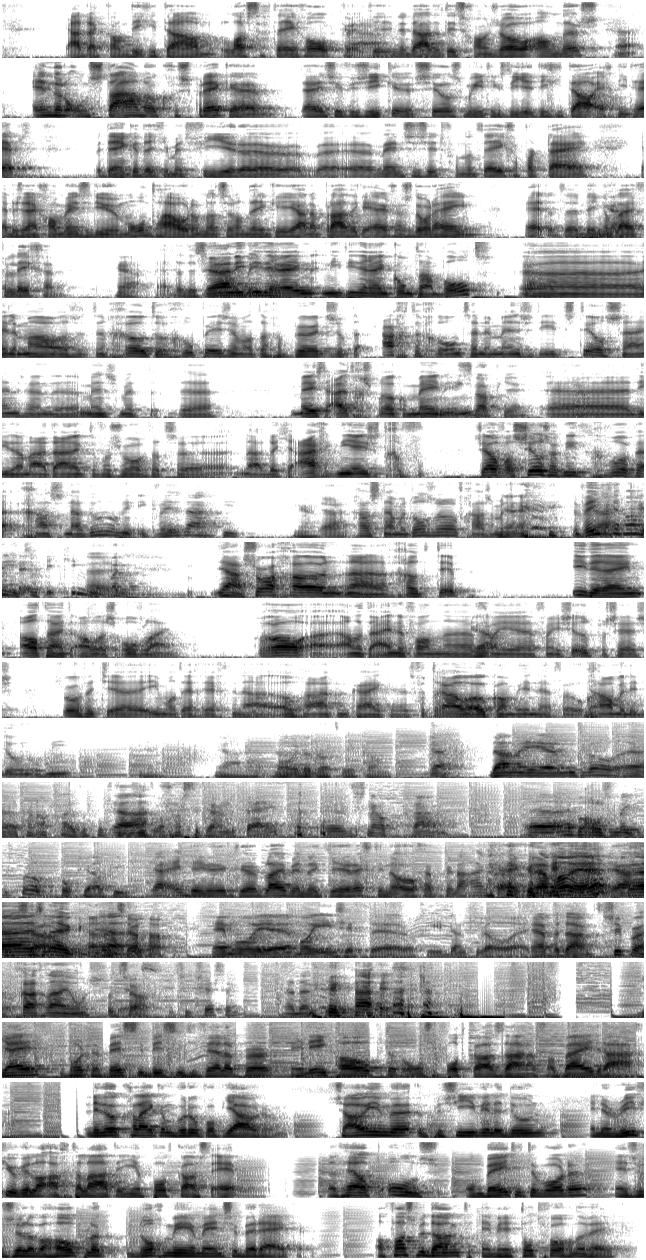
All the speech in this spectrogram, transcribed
Ja, daar kan digitaal lastig tegenop. Ja. Weet je? Inderdaad, het is gewoon zo anders. Ja. En er ontstaan ook gesprekken tijdens je fysieke sales meetings die je digitaal echt niet hebt. We denken dat je met vier eh, mensen zit van een tegenpartij. Ja, er zijn gewoon mensen die hun mond houden, omdat ze dan denken, ja, dan praat ik ergens doorheen. Hè, dat de dingen Ja. blijven liggen. Ja. Ja, dat is Ja, niet minder. iedereen, niet iedereen komt aan bod. Eh, helemaal als het een grotere groep is. En wat er gebeurt is op de achtergrond zijn de mensen die het stil zijn. Zijn de mensen met de meest uitgesproken mening. Snap je? eh, Die dan uiteindelijk ervoor zorgt dat ze... Nou, dat je eigenlijk niet eens het gevoel... Zelf als sales ook niet het gevoel hebt... Gaan ze het nou doen of niet? Ik weet het eigenlijk niet. Ja. Ja. Gaan ze het nou met ons doen of gaan ze met... Dat weet je gewoon niet. Weet je niet. Nee. Maar ja, zorg gewoon, nou, een grote tip. Iedereen altijd alles offline. Vooral eh, aan het einde van, eh, Ja. van, je, van je salesproces. Zorg dat je eh, iemand echt recht in de ogen aan kan kijken. Het vertrouwen ook kan winnen. Van, gaan we dit doen of niet? Ja, mooi dat dat weer kan. Ja. Daarmee eh, moeten we wel eh, gaan afsluiten. Volgens mij Ja. zitten we hartstikke aan de tijd. Eh, het is snel gegaan. Eh, hebben we alles een beetje besproken volgens jou, Piet? Ja, ik denk dat ik blij ben dat ik je recht in de ogen heb kunnen aankijken. Ja, mooi hè? Ja, Ja, dat is leuk. Goed Ja. Hey, mooi, eh, mooi inzicht, eh Rogier. Dankjewel. eh. Ja, bedankt. Super, graag gedaan jongens. Goed zo. Succes, hè? Ja, dank je. Jij wordt de beste business developer en ik hoop dat onze podcast daaraan zal bijdragen. En dan wil ik gelijk een beroep op jou doen. Zou je me een plezier willen doen en een review willen achterlaten in je podcast app? Dat helpt ons om beter te worden en zo zullen we hopelijk nog meer mensen bereiken. Alvast bedankt en weer tot volgende week.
